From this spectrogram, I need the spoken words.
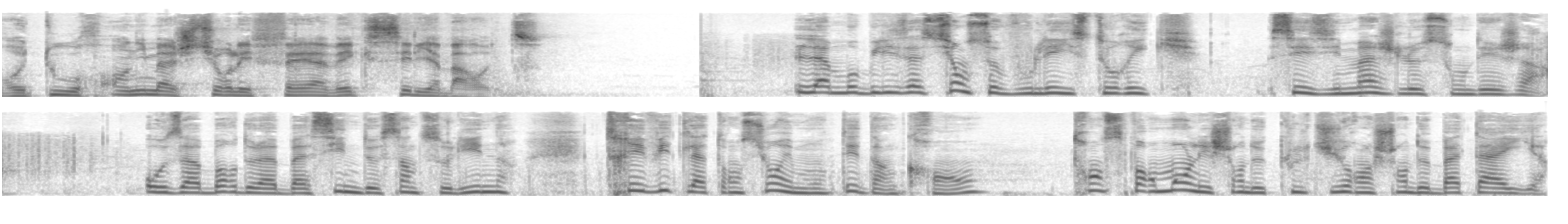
Retour en images sur les faits avec Célia Barotte. La mobilisation se voulait historique. Ces images le sont déjà aux abords de la bassine de Sainte-Soline, très vite la tension est montée d'un cran, transformant les champs de culture en champs de bataille.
